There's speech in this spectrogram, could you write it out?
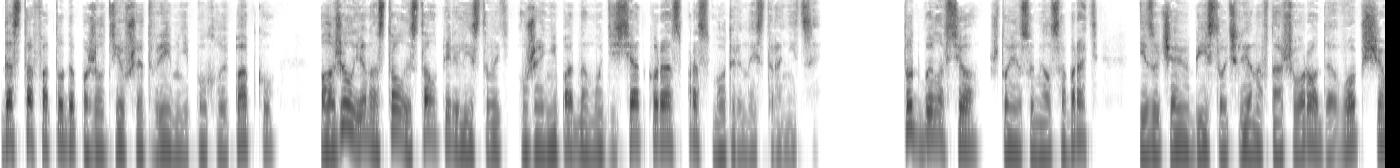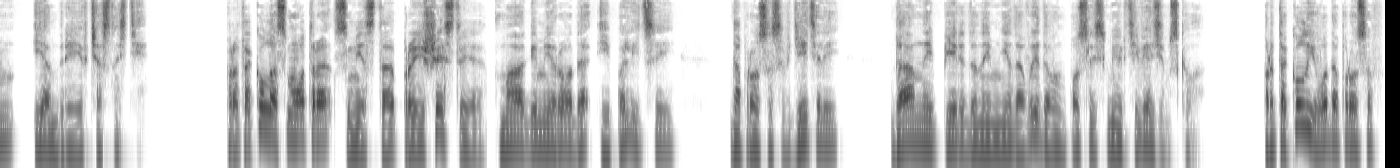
Достав оттуда пожелтевшую от времени пухлую папку, положил ее на стол и стал перелистывать уже не по одному десятку раз просмотренные страницы. Тут было все, что я сумел собрать, изучая убийство членов нашего рода, в общем, и Андрея в частности. Протокол осмотра с места происшествия магами рода и полицией, допросы свидетелей, данные, переданные мне Давыдовым после смерти Вяземского, протокол его допросов,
